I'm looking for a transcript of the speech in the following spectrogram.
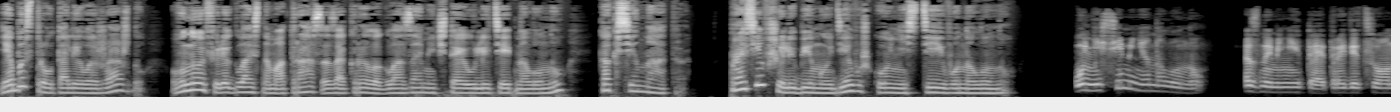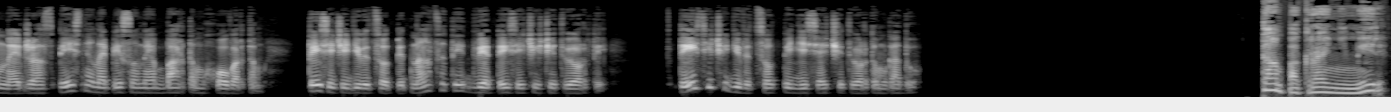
я быстро утолила жажду, вновь улеглась на матрас и закрыла глаза, мечтая улететь на Луну, как Синатра, просивший любимую девушку унести его на Луну. «Унеси меня на Луну» — знаменитая традиционная джаз-песня, написанная Бартом Ховардом 1915-2004 в 1954 году. Там, по крайней мере,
